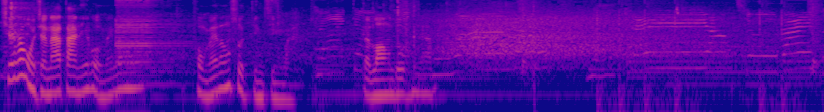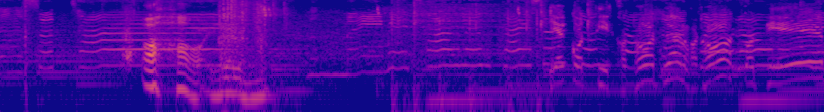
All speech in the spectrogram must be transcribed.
เชื่อถ้าผมชนะตานี้ผมไม่ต้องผมไม่ต้องสุดจริง ๆ ว่ะ แต่ลองดูนะครับอ๋อไอ้เรื่องอย่างนี้เฮียกดผิดขอโทษเพื่อนขอโทษกดผิด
